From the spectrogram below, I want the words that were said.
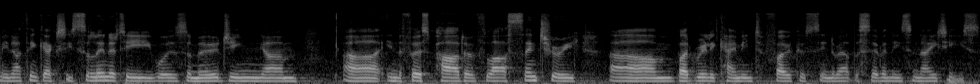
mean, I think actually salinity was emerging. Um, uh, in the first part of last century, um, but really came into focus in about the 70s and 80s.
